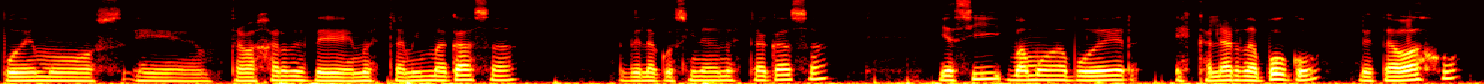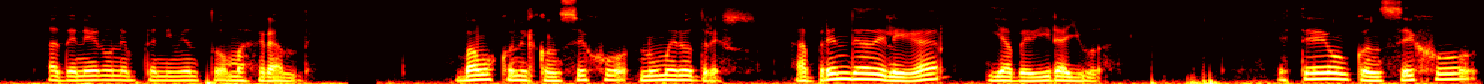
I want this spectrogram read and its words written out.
podemos eh, trabajar desde nuestra misma casa, desde la cocina de nuestra casa, y así vamos a poder escalar de a poco, desde abajo, a tener un emprendimiento más grande. Vamos con el consejo número 3. Aprende a delegar y a pedir ayuda. Este es un consejo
